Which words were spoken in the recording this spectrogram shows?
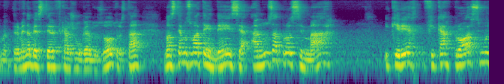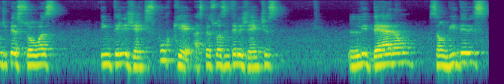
uma tremenda besteira ficar julgando os outros, tá? Nós temos uma tendência a nos aproximar e querer ficar próximo de pessoas inteligentes. Porque as pessoas inteligentes lideram, são líderes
